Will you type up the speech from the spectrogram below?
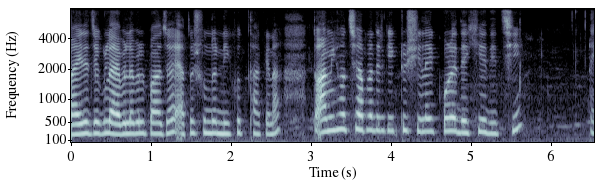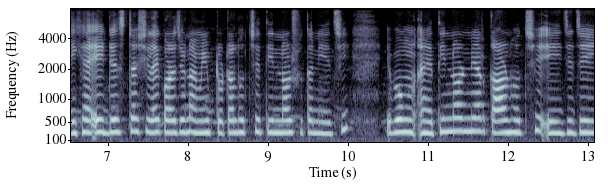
বাইরে যেগুলো অ্যাভেলেবেল পাওয়া যায়, এত সুন্দর নিখুঁত থাকে না। তো আমি হচ্ছে আপনাদেরকে একটু সেলাই করে দেখিয়ে দিচ্ছি। এইখানে এই ড্রেসটা সেলাই করার জন্য আমি টোটাল হচ্ছে তিন নর সুতা নিয়েছি এবং তিন নর নেওয়ার কারণ হচ্ছে এই যে যেই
